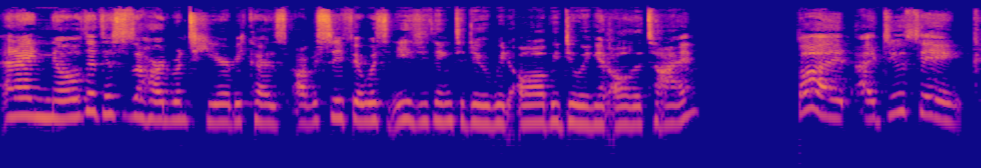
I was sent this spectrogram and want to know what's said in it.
And I know that this is a hard one to hear because obviously, if it was an easy thing to do, we'd all be doing it all the time. But I do think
